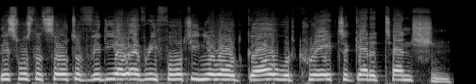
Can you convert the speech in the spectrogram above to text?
This was the sort of video every 14 year old girl would create to get attention.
